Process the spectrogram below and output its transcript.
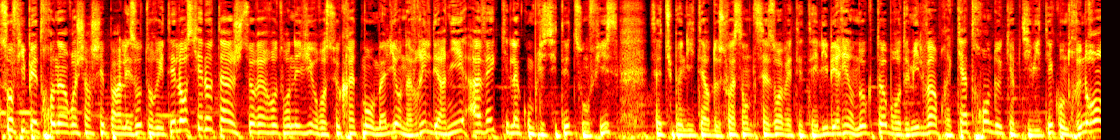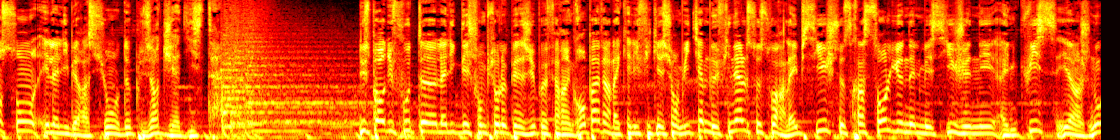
Sophie Petronin, recherchée par les autorités, l'ancien otage serait retourné vivre secrètement au Mali en avril dernier avec la complicité de son fils. Cet humanitaire de 76 ans avait été libéré en octobre 2020 après quatre ans de captivité contre une rançon et la libération de plusieurs djihadistes. Du sport du foot, euh, la Ligue des Champions, le PSG peut faire un grand pas vers la qualification en huitième de finale ce soir à Leipzig. Ce sera sans Lionel Messi, gêné à une cuisse et un genou.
